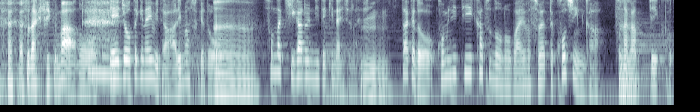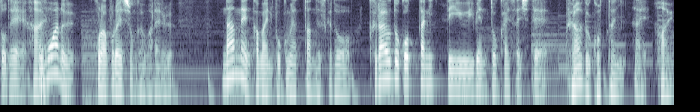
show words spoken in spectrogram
つなげていく。まああの営業的な意味ではありますけど、うんうんそんな気軽にできないじゃないですか、うんだけどコミュニティ活動の場合はそうやって個人がつながっていくことで、うん。はい。思わぬコラボレーションが生まれる何年か前に僕もやったんですけどクラウドごったにっていうイベントを開催して、クラウドごったに？はい、はい。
